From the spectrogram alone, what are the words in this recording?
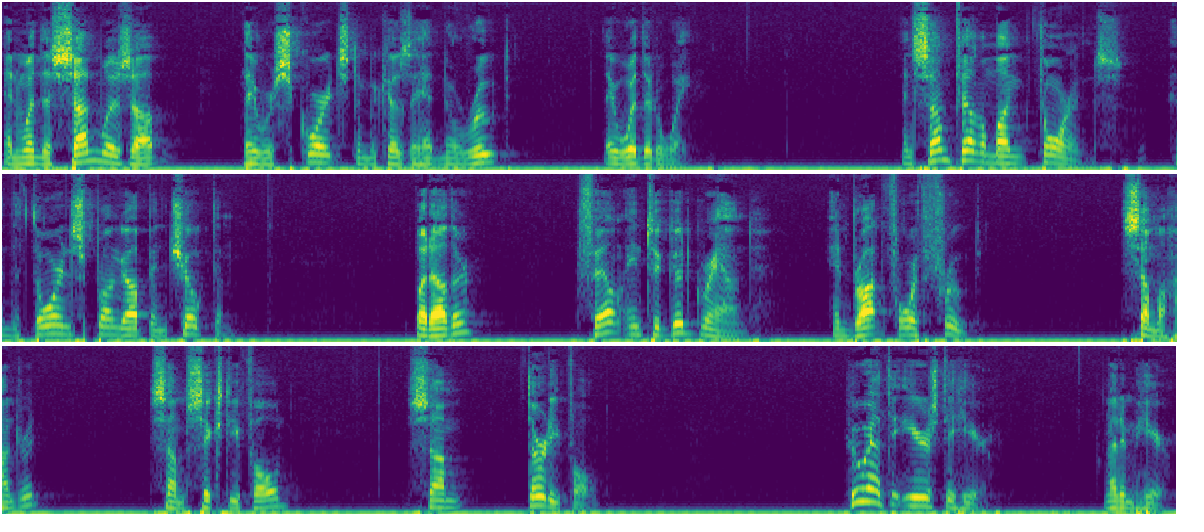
And when the sun was up, they were scorched, and because they had no root, they withered away. And some fell among thorns, and the thorns sprung up and choked them. But other fell into good ground and brought forth fruit, some a hundred, some sixtyfold, some thirtyfold. Who hath the ears to hear? Let him hear.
